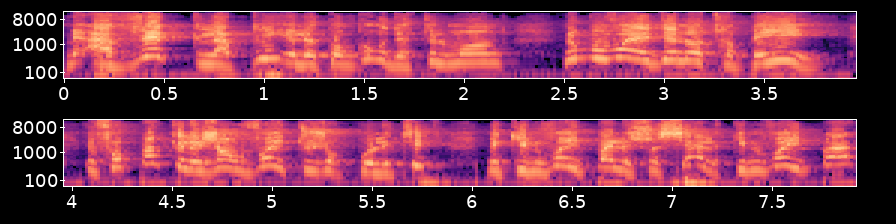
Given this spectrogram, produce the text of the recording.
Mais avec l'appui et le concours de tout le monde, nous pouvons aider notre pays. Il ne faut pas que les gens voient toujours politique, mais qu'ils ne voient pas le social, qu'ils ne voient pas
